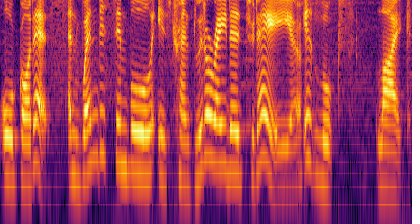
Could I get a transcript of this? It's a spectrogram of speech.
or goddess. And when this symbol is transliterated today, it looks like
